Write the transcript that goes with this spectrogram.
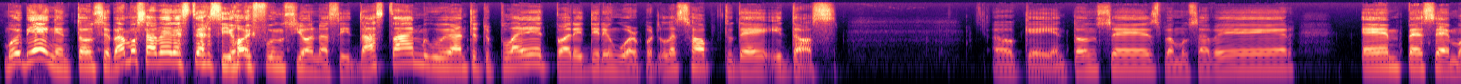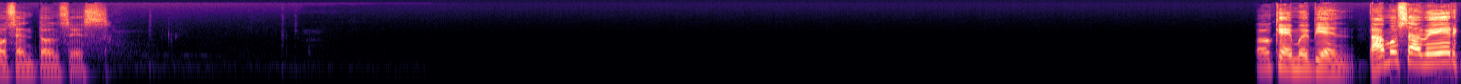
Muy bien, entonces vamos a ver Esther si hoy funciona así. Last time we wanted to play it, but it didn't work. But let's hope today it does. Ok, entonces vamos a ver. Empecemos entonces. Ok, muy bien. Vamos a ver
